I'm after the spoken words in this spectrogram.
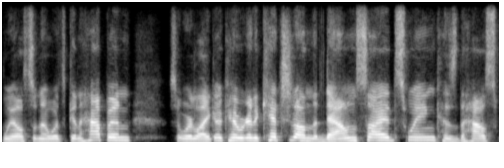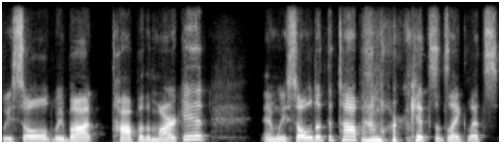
We also know what's going to happen. So we're like, okay, we're going to catch it on the downside swing because the house we sold, we bought top of the market and we sold at the top of the market. So it's like, let's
